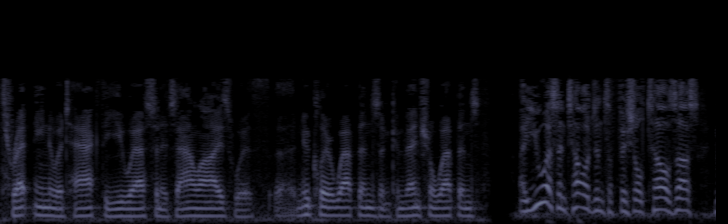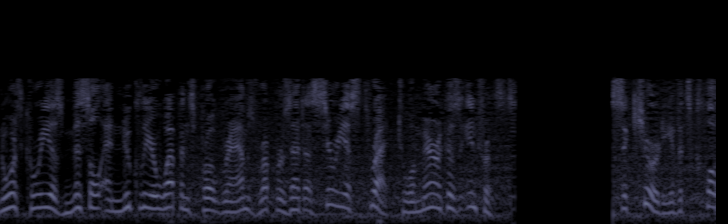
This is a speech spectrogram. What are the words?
threatening to attack the U.S. and its allies with uh, nuclear weapons and conventional weapons. A U.S. intelligence official tells us North Korea's missile and nuclear weapons programs represent a serious threat to America's interests. Security of its close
